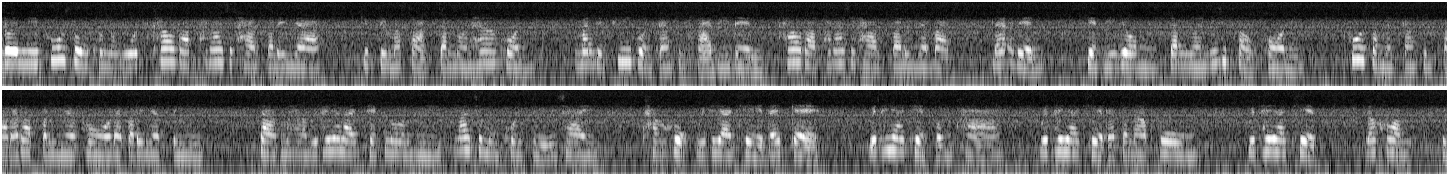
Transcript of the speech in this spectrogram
โดยมีผู้ทรงคุณวุฒิเข้ารับพระราชทานปริญญากิตติมศักดิ์จำนวน 5 คน บัณฑิตที่ผลการศึกษาดีเด่น เข้ารับพระราชทานปริญญาบัตร และเหรียญเกียรตินิยมจำนวน 22 คน ผู้สำเร็จการศึกษาระดับปริญญาโทและปริญญาตรี จากมหาวิทยาลัยเทคโนโลยี ราชมงคลศรีวิชัย ทั้ง 6 วิทยาเขตได้แก่ วิทยาเขตสงขลา วิทยาเขตรัตนภูมิ วิทยาเขต นครศรี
